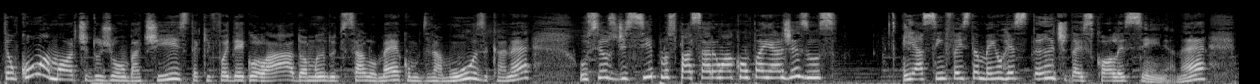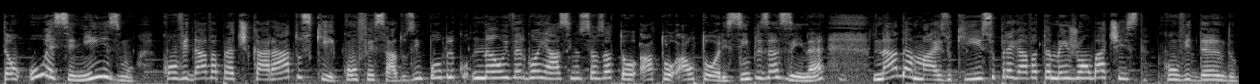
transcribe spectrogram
Então, com a morte do João Batista, que foi degolado a mando de Salomé, como diz a música, né, os seus discípulos passaram a acompanhar Jesus. Jesus. E assim fez também o restante da escola essênia, né? Então, o essenismo convidava a praticar atos que, confessados em público, não envergonhassem os seus ato- ato- autores. Simples assim, né? Nada mais do que isso pregava também João Batista, convidando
